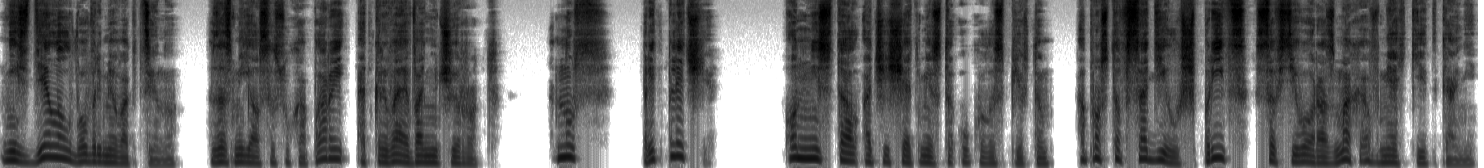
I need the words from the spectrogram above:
не сделал вовремя вакцину. Засмеялся сухопарый, открывая вонючий рот. Ну-с, предплечье. Он не стал очищать место укола спиртом, а просто всадил шприц со всего размаха в мягкие ткани.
